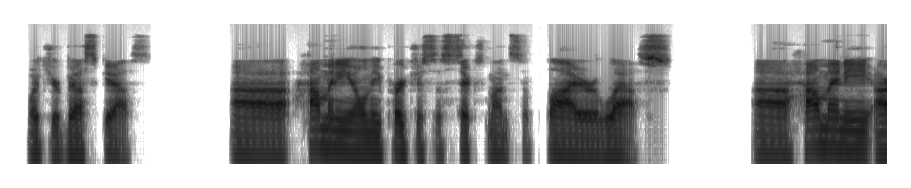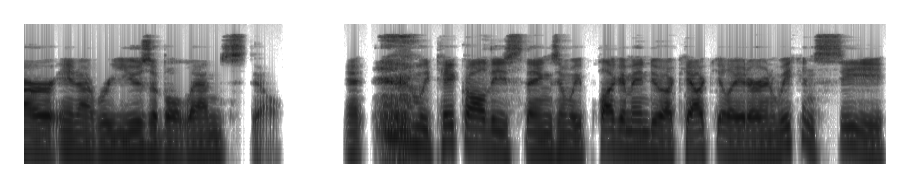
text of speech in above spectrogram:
What's your best guess? Uh, how many only purchase a six month supply or less? Uh, how many are in a reusable lens still? And we take all these things and we plug them into a calculator and we can see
